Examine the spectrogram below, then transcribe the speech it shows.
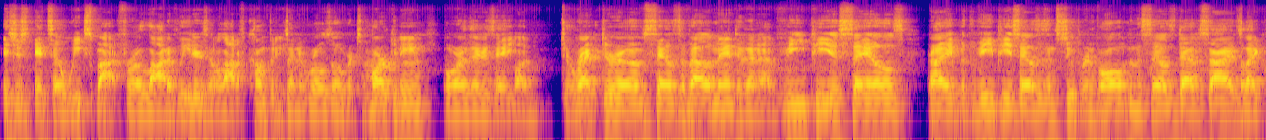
It's just it's a weak spot for a lot of leaders and a lot of companies. And it rolls over to marketing, or there's a, a director of sales development and then a VP of sales right? But the VP of sales isn't super involved in the sales dev side. So like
